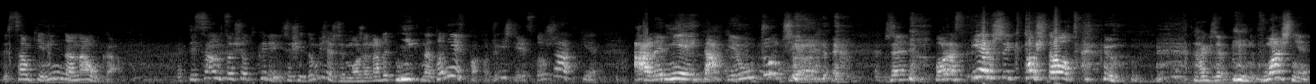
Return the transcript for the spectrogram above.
To jest całkiem inna nauka. Jak ty sam coś odkryjesz, to się domyślasz, że może nawet nikt na to nie wpadł. Oczywiście jest to rzadkie, ale miej takie uczucie, że po raz pierwszy ktoś to odkrył. Także właśnie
